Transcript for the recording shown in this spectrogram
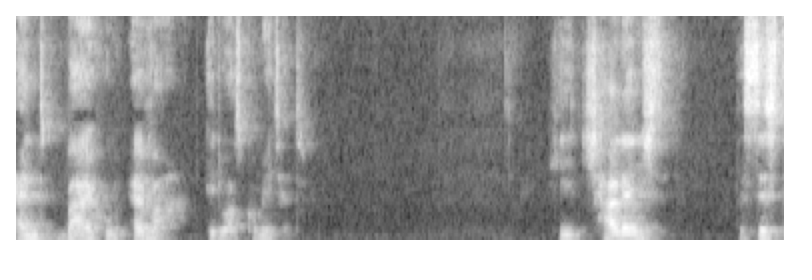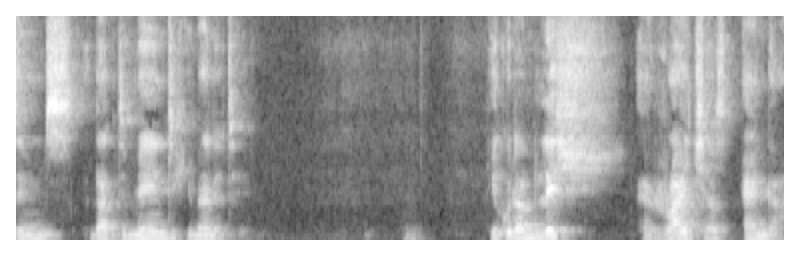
and by whomever it was committed. He challenged the systems that demeaned humanity. He could unleash a righteous anger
